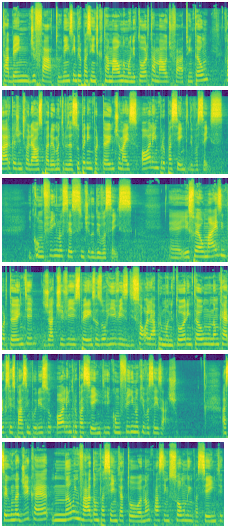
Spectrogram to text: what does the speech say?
está bem de fato. Nem sempre o paciente que está mal no monitor está mal de fato. Então, claro que a gente olhar os parâmetros é super importante, mas olhem para o paciente de vocês e confiem no sexto sentido de vocês. É, isso é o mais importante. Já tive experiências horríveis de só olhar para o monitor, então não quero que vocês passem por isso. Olhem para o paciente e confiem no que vocês acham. A segunda dica é não invadam paciente à toa, não passem sonda em paciente,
